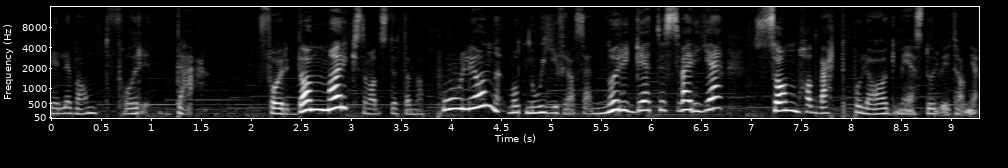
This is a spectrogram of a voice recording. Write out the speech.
relevant for deg. For Danmark, som hadde støtta Napoleon, måtte nå gi fra seg Norge til Sverige, som hadde vært på lag med Storbritannia.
